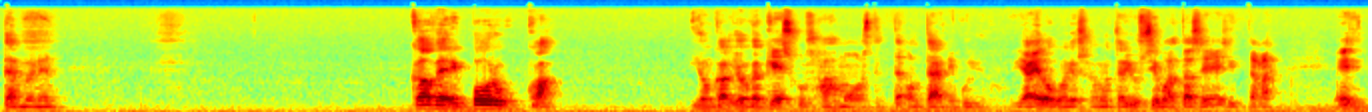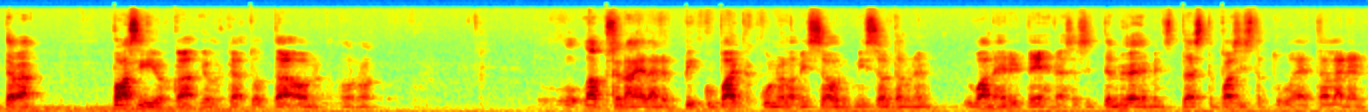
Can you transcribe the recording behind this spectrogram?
tämmöinen kaveriporukka, jonka, jonka keskushahmo on, sitten, on tämä, niin kuin, ja elokuvan keskushahmo on tämä Jussi Vatasen esittämä, esittämä Pasi, joka, joka tota, on, on lapsena elänyt pikkupaikkakunnalla, missä on, missä on tämmöinen vaneritehdas, ja sitten myöhemmin tästä Pasista tulee tällainen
